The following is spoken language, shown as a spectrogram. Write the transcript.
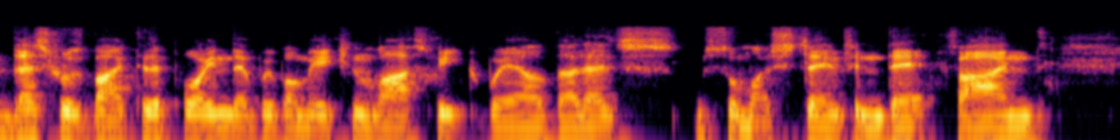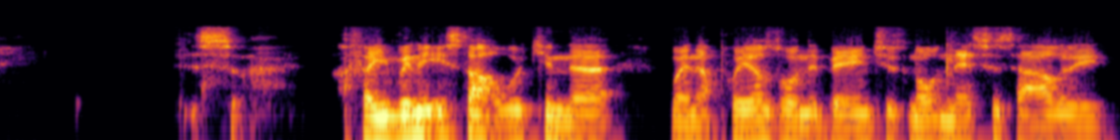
this goes back to the point that we were making last week, where there is so much strength and depth, and I think we need to start looking at when a player's on the bench, it's not necessarily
